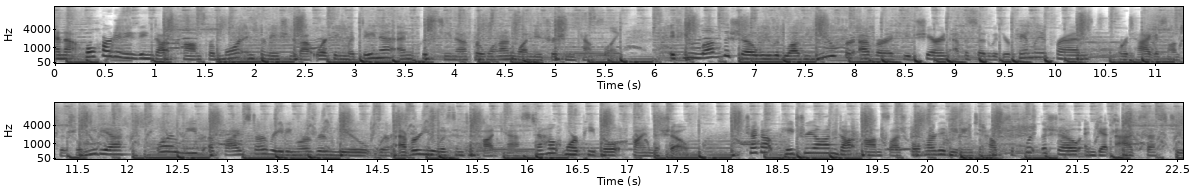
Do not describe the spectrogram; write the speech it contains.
and at wholeheartedeating.com for more information about working with Dana and Christina for one on one nutrition counseling. If you love the show, we would love you forever if you'd share an episode with your family and friends, or tag us on social media, or leave a five star rating or review wherever you listen to podcasts to help more people find the show. Check out patreon.com slash wholehearted eating to help support the show and get access to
